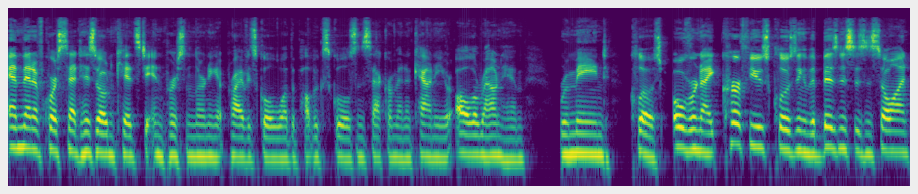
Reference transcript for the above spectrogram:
and then, of course, sent his own kids to in person learning at private school while the public schools in Sacramento County, all around him, remained closed. Overnight curfews, closing of the businesses, and so on.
